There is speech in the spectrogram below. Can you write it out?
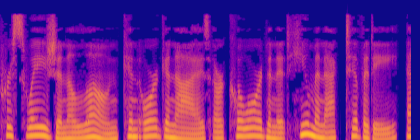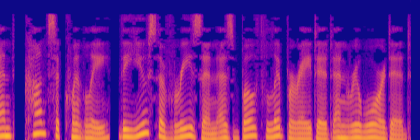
persuasion alone can organize or coordinate human activity, and, consequently, the use of reason is both liberated and rewarded.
